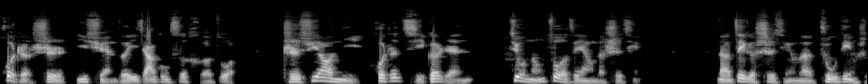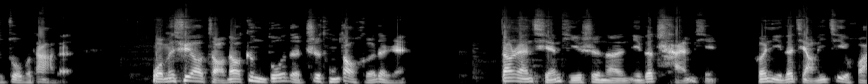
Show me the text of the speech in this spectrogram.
或者是你选择一家公司合作，只需要你或者几个人就能做这样的事情，那这个事情呢，注定是做不大的。我们需要找到更多的志同道合的人，当然前提是呢，你的产品和你的奖励计划。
